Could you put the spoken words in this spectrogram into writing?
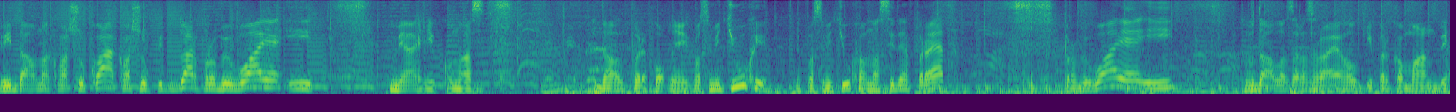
віддав на Квашука, Квашук під удар пробиває і м'ячник у нас дав перехоплення від посмітюхи. Посмітюха у нас йде вперед, пробиває і вдало зараз грає голкіпер команди.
